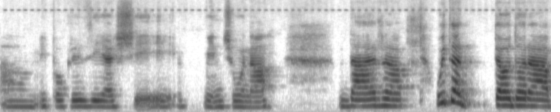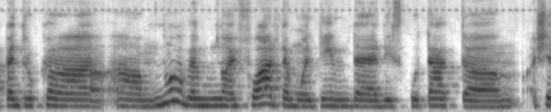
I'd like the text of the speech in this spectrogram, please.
um, ipocrizie și minciună. Dar, uh, uite, Teodora, pentru că um, nu avem noi foarte mult timp de discutat um, și,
